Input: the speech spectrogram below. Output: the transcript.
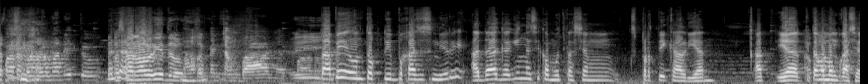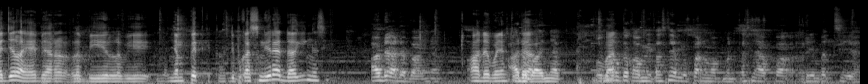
pas halaman itu Pas malam itu. langsung kencang banget. Iya. Tapi untuk di Bekasi sendiri ada gak nggak sih komunitas yang seperti kalian? At- ya kita ngomong Bekasi aja lah ya biar lebih lebih nyempit gitu. Di Bekasi sendiri ada lagi nggak sih? ada ada banyak ada banyak ada juga. banyak cuma Obat. untuk komunitasnya lupa nama komunitasnya apa ribet sih ya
